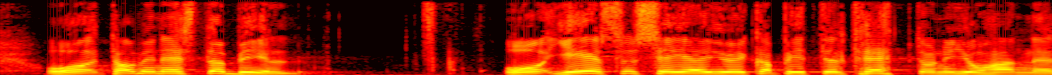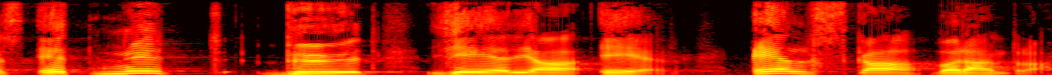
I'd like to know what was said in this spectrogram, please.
Och tar vi nästa bild. Och Jesus säger ju i kapitel 13 i Johannes, ett nytt bud ger jag er. Älska varandra.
